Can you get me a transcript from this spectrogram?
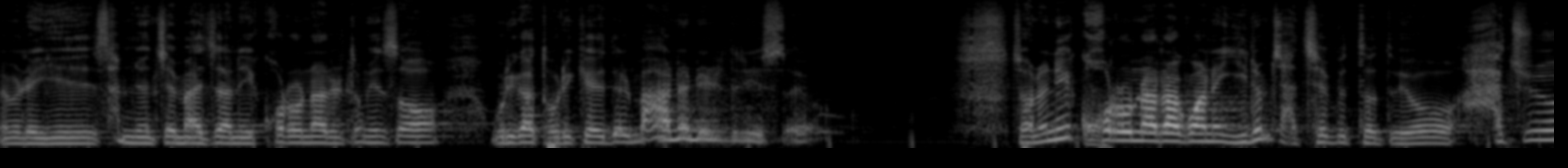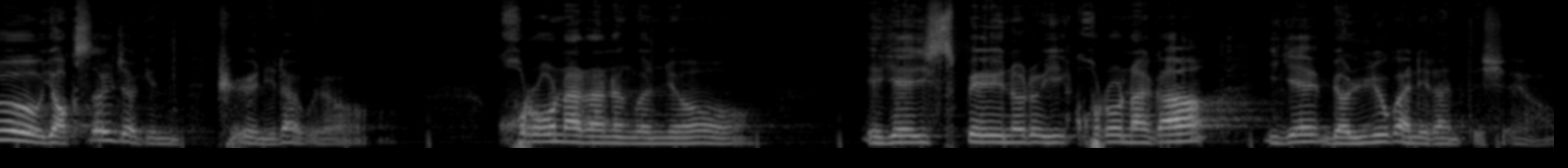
이 3년째 맞이하는 이 코로나를 통해서 우리가 돌이켜야 될 많은 일들이 있어요. 저는 이 코로나라고 하는 이름 자체부터도요 아주 역설적인 표현이라고요. 코로나라는 건요 이게 이 스페인어로 이 코로나가 이게 면류관이란 뜻이에요.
